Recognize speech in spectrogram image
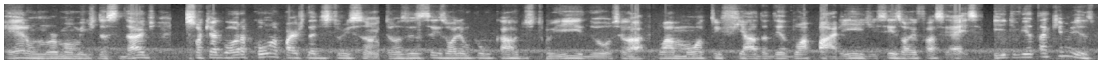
eram normalmente da cidade, só que agora com a parte da destruição. Então às vezes vocês olham para um carro destruído, ou sei lá, uma moto enfiada dentro de uma parede, vocês olham e falam assim: "É, esse aqui devia estar aqui mesmo".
